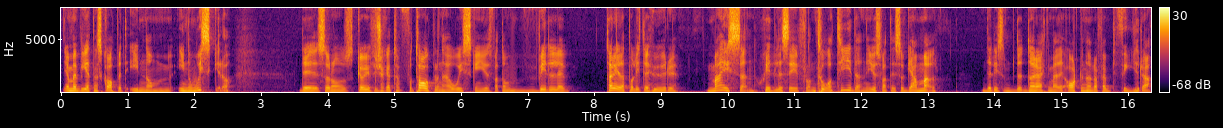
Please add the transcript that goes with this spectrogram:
ja, men vetenskapligt inom, inom whisky då. Det, så de ska ju försöka ta, få tag på den här whiskyn just för att de vill eh, ta reda på lite hur majsen skiljer sig från dåtiden just för att det är så gammal. Det är liksom, de räknar med 1854,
